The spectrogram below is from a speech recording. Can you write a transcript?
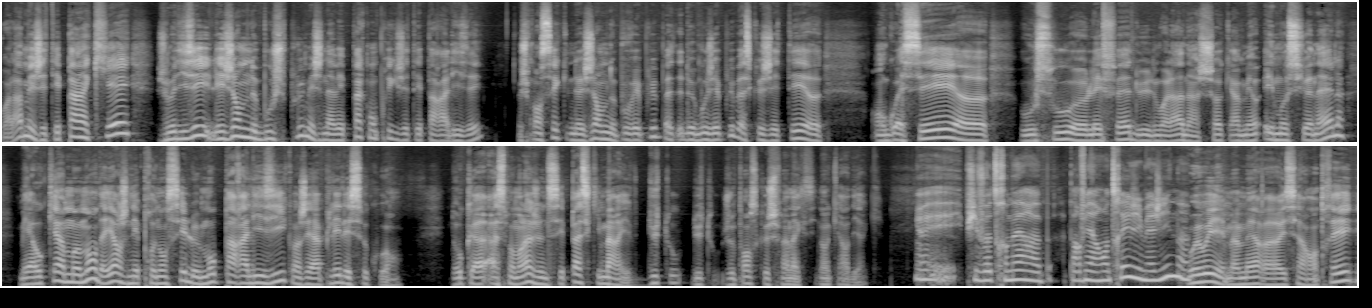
voilà. Mais j'étais pas inquiet. Je me disais, les jambes ne bougent plus, mais je n'avais pas compris que j'étais paralysé. Je pensais que les jambes ne pouvaient plus, ne bougeaient plus parce que j'étais euh, angoissé euh, ou sous euh, l'effet d'une voilà d'un choc émo- émotionnel. Mais à aucun moment, d'ailleurs, je n'ai prononcé le mot paralysie quand j'ai appelé les secours. Donc à, à ce moment-là, je ne sais pas ce qui m'arrive du tout, du tout. Je pense que je fais un accident cardiaque. Et puis votre mère euh, parvient à rentrer, j'imagine? Oui, oui, ma mère a réussi à rentrer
